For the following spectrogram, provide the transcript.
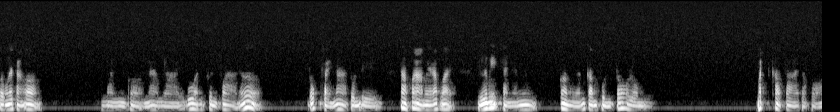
ตรงและทางอ้อม มันก็น้ำลายบ้วนขึ้นฟ้าเนอตกใส่หน้าตนเอง ถ้าฟ้าไม่รับไว้ หรือมิฉะนั้นก็เหมือนกำฝุ่นโต้ลม พัดเข้าตาเจ้าของ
